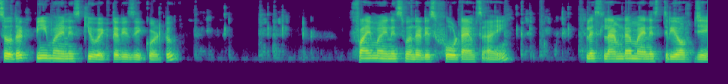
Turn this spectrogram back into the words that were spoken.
so that p minus q vector is equal to 5 minus 1 that is 4 times i plus lambda minus 3 of j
